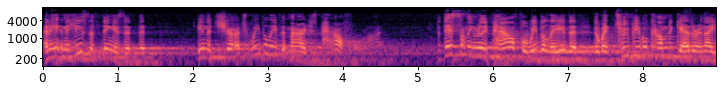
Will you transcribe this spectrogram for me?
And, and here's the thing is that, that in the church, we believe that marriage is powerful, right? That there's something really powerful. We believe that, that when two people come together and they,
